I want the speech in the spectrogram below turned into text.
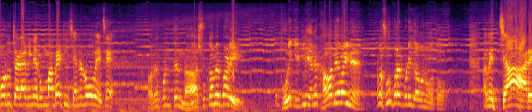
મોઢું ચડાવીને રૂમમાં બેઠી છે અને રોવે છે. અરે પણ તે ના શું કામે પાડી? થોડીક ઈડલી એને ખાવા દેવાય ને. એમાં શું ફરક પડી જવાનો હતો? હવે ચા હારે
